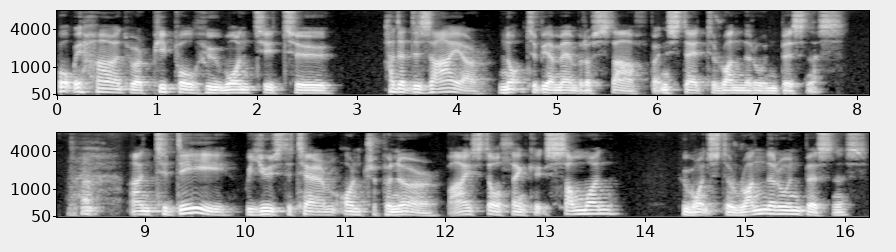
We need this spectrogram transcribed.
What we had were people who wanted to, had a desire not to be a member of staff, but instead to run their own business. Uh-huh. And today we use the term entrepreneur, but I still think it's someone who wants to run their own business,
